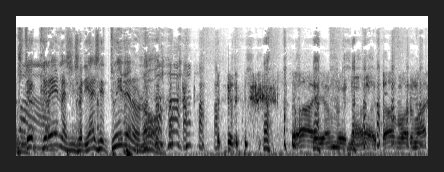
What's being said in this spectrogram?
¿Usted cree en la sinceridad de ese Twitter o no? Ay, hombre, no, de todas formas.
